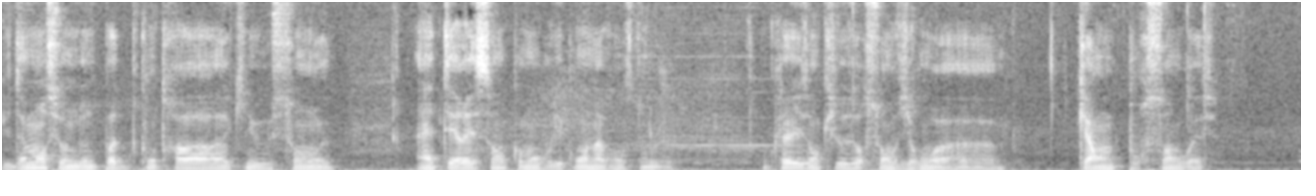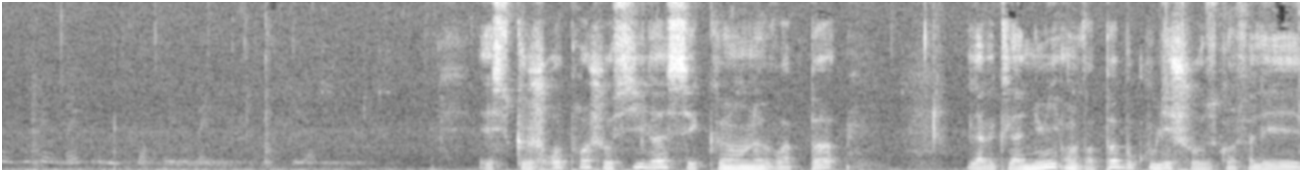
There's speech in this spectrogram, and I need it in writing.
Évidemment, si on ne donne pas de contrats qui nous sont euh, intéressants, comment vous voulez qu'on avance dans le jeu? Donc là, les ankylosaures sont environ à 40%, ouais. Et ce que je reproche aussi là, c'est qu'on ne voit pas, là avec la nuit, on ne voit pas beaucoup les choses, quoi. Enfin, les...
